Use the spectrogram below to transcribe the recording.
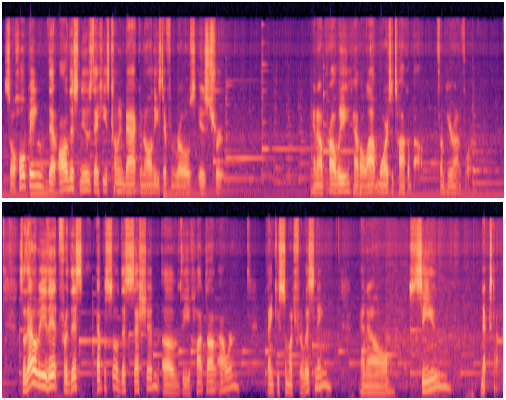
So, hoping that all this news that he's coming back in all these different roles is true. And I'll probably have a lot more to talk about from here on forward. So, that'll be it for this episode, this session of the Hot Dog Hour. Thank you so much for listening, and I'll see you next time.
